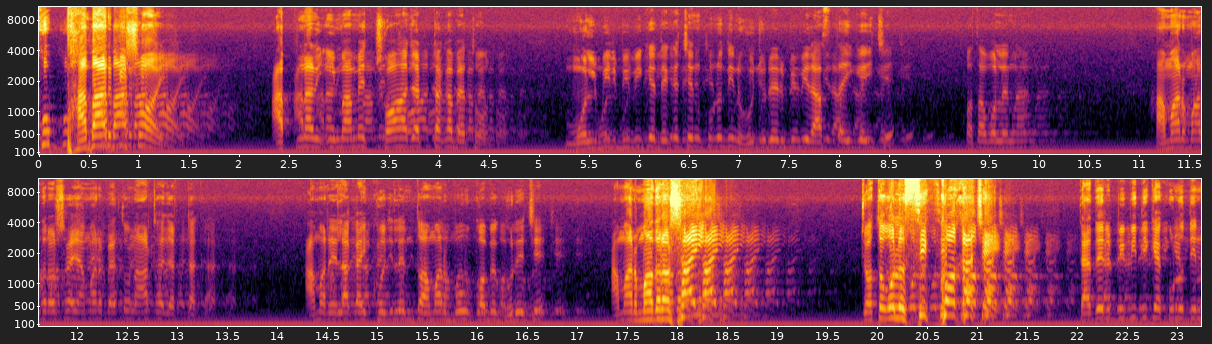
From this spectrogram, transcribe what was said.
খুব ভাবার বিষয়, আপনার ইমামের ছ হাজার টাকা বেতন। মলবির বিবিকে দেখেছেন কোনোদিন? হুজুরের বিবি রাস্তায় গেইছে? কথা বলে না? আমার মাদ্রাসায় আমার বেতন আট হাজার টাকা। আমার এলাকায় খুঁজলেন তো আমার বউ কবে ঘুরেছে? আমার মাদ্রাসায় যতগুলো শিক্ষক আছে, তাদের বিবিদিকে কোনোদিন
